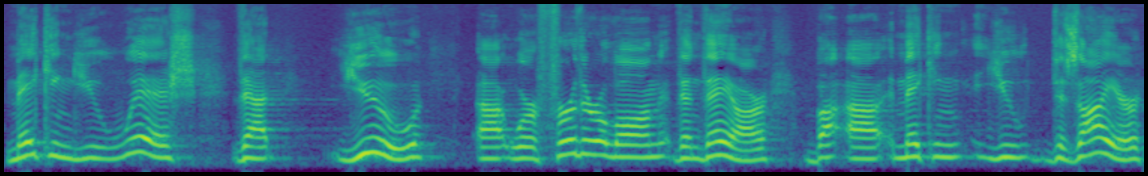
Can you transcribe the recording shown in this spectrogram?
making you wish that you uh, were further along than they are, but, uh, making you desire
